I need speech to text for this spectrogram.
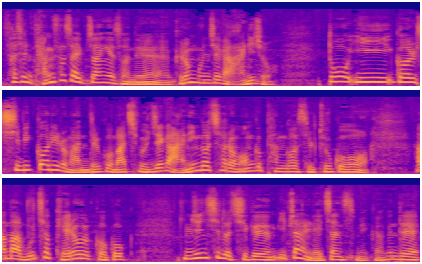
사실 당사자 입장에서는 그런 문제가 아니죠. 또 이걸 시비거리로 만들고 마치 문제가 아닌 것처럼 언급한 것을 두고 아마 무척 괴로울 거고 김진 씨도 지금 입장을 냈지 않습니까? 근데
